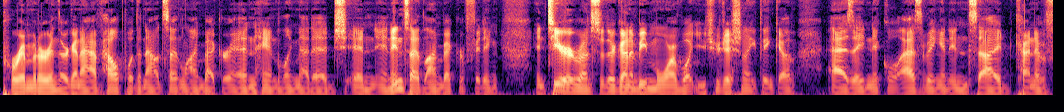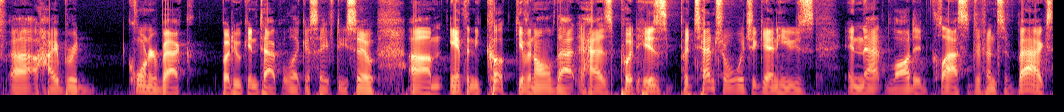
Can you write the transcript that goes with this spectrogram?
perimeter, and they're going to have help with an outside linebacker and handling that edge, and an inside linebacker fitting interior runs. So they're going to be more of what you traditionally think of as a nickel, as being an inside kind of uh, hybrid cornerback but who can tackle like a safety. So um, Anthony Cook, given all of that, has put his potential, which again he's in that lauded class of defensive backs,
